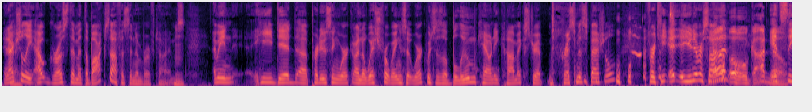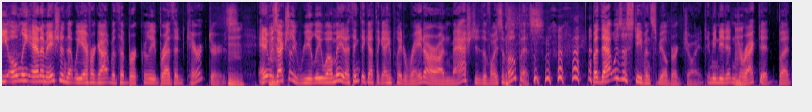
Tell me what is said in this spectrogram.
And actually outgrossed them at the box office a number of times. Hmm. I mean, he did uh, producing work on A Wish for Wings That Work, which is a Bloom County comic strip Christmas special for T- uh, you never saw that? Oh God, no. It's the only animation that we ever got with the Berkeley Breathed characters. Hmm. And it was actually really well made. I think they got the guy who played Radar on MASH to do the voice of Opus. but that was a Steven Spielberg joint. I mean, he Hmm. didn't direct it, but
